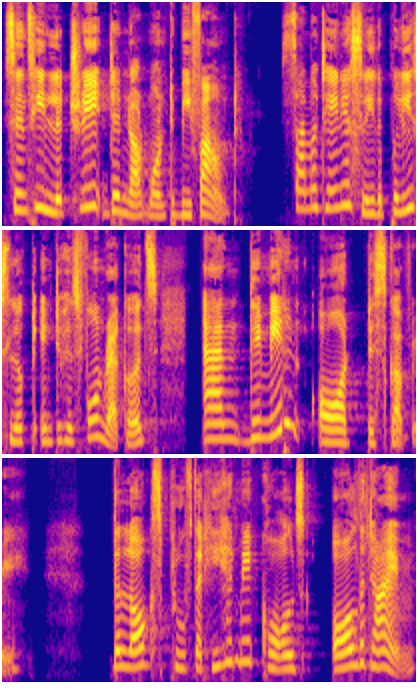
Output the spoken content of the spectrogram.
since he literally did not want to be found. Simultaneously, the police looked into his phone records and they made an odd discovery. The logs proved that he had made calls all the time.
